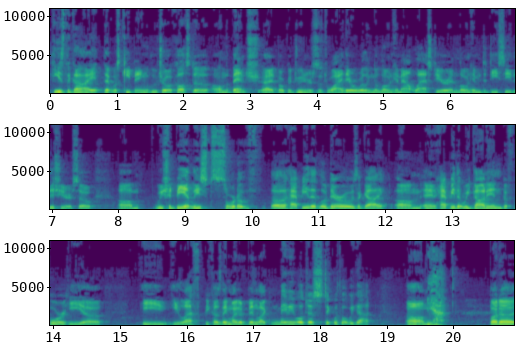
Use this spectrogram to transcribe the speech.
he's the guy that was keeping Lucho Acosta on the bench at Boca Juniors. is why they were willing to loan him out last year and loan him to DC this year. So um, we should be at least sort of uh, happy that Lodeiro is a guy, um, and happy that we got in before he uh, he he left because they might have been like maybe we'll just stick with what we got. Um, yeah. But uh,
